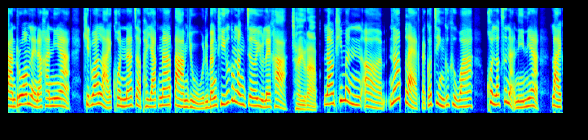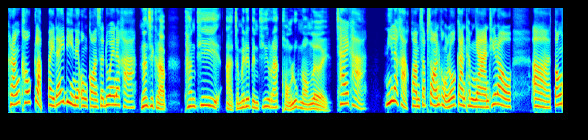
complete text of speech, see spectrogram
การณ์ร่วมเลยนะคะเนี่ย คิดว่าหลายคนน่าจะพยักหน้าตามอยู่ หรือบางทีก็กำลังเจออยู่เลยค่ะ ใช่ครับ แล้วที่มันเอ่อน่าแปลกแต่ก็จริงก็คือว่า คนลักษณะนี้เนี่ย หลายครั้งเขากลับไปได้ดีในองค์กรซะด้วยนะคะ นั่นสิครับ ทั้งที่อาจจะไม่ได้เป็นที่รักของลูกน้องเลย ใช่ค่ะ นี่แหละค่ะ ความซับซ้อนของโลกการทำงานที่เราเอ่อ ต้อง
